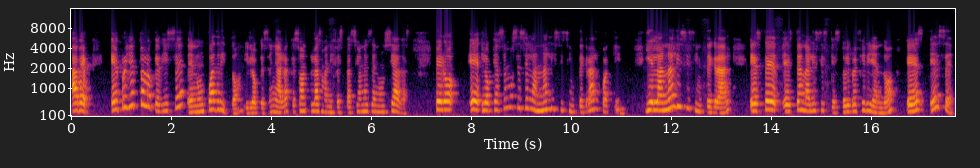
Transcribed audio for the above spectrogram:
A ver, el proyecto lo que dice en un cuadrito y lo que señala que son las manifestaciones denunciadas, pero eh, lo que hacemos es el análisis integral, Joaquín. Y el análisis integral, este, este análisis que estoy refiriendo, es ese,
